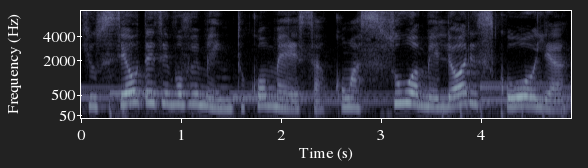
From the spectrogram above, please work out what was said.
que o seu desenvolvimento começa com a sua melhor escolha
